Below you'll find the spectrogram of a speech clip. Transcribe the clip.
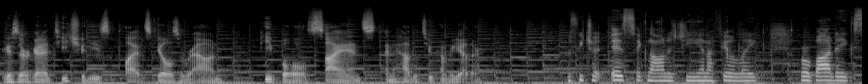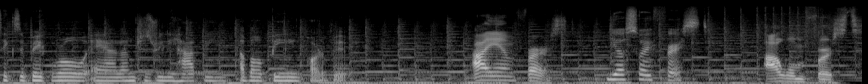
because they're going to teach you these applied skills around people, science, and how the two come together. The future is technology, and I feel like robotics takes a big role, and I'm just really happy about being part of it. I am first. Yo soy first. I am first.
